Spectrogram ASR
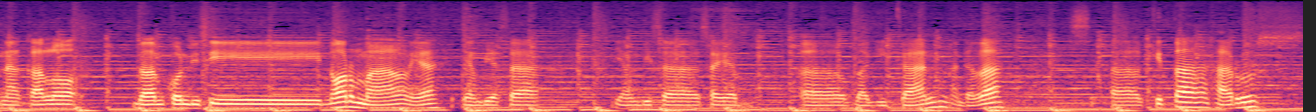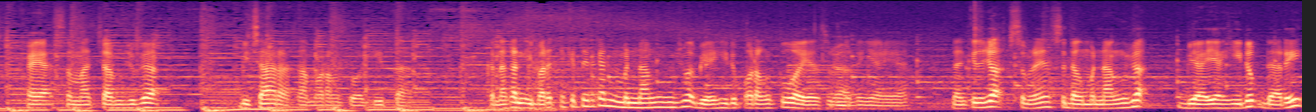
Nah kalau dalam kondisi normal ya, yang biasa yang bisa saya eh, bagikan adalah eh, kita harus kayak semacam juga bicara sama orang tua kita. Karena kan ibaratnya kita ini kan menanggung juga biaya hidup orang tua ya sebenarnya ya. Dan kita juga sebenarnya sedang menanggung juga biaya hidup dari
